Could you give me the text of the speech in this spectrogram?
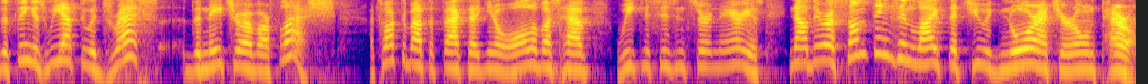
The thing is, we have to address the nature of our flesh. I talked about the fact that, you know, all of us have weaknesses in certain areas. Now, there are some things in life that you ignore at your own peril.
